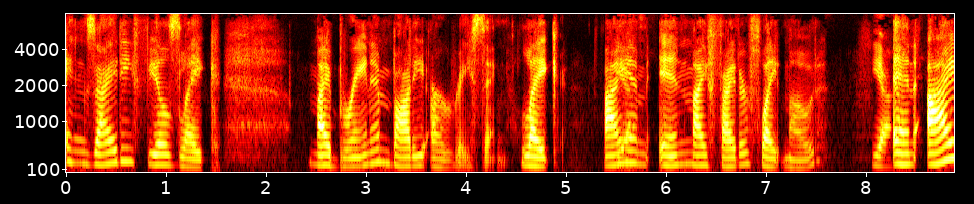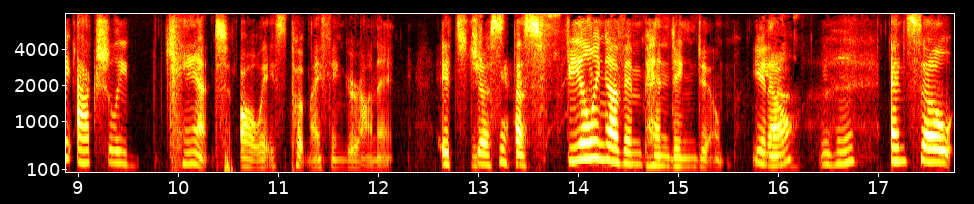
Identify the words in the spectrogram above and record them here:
anxiety feels like my brain and body are racing. Like I Yeah. am in my fight or flight mode, Yeah. and I actually can't always put my finger on it. It's just this feeling of impending doom. you know? Mm-hmm. And so,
